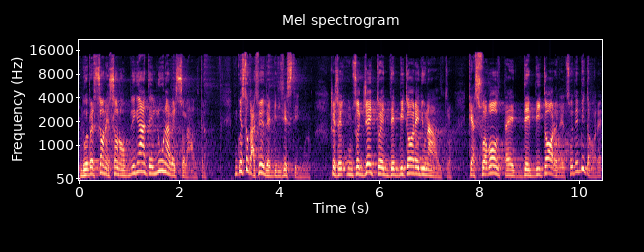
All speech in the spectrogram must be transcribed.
due persone sono obbligate l'una verso l'altra. In questo caso i due debiti si estinguono. Cioè se un soggetto è debitore di un altro, che a sua volta è debitore del suo debitore,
